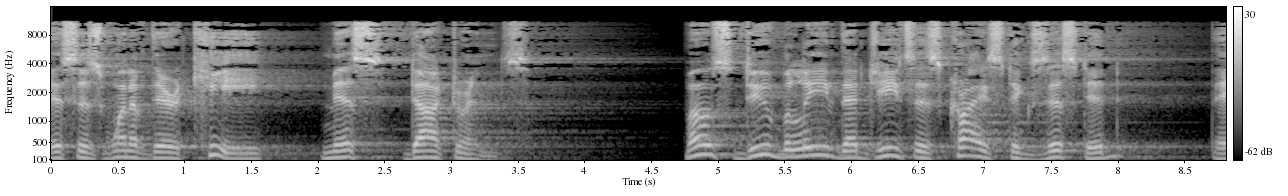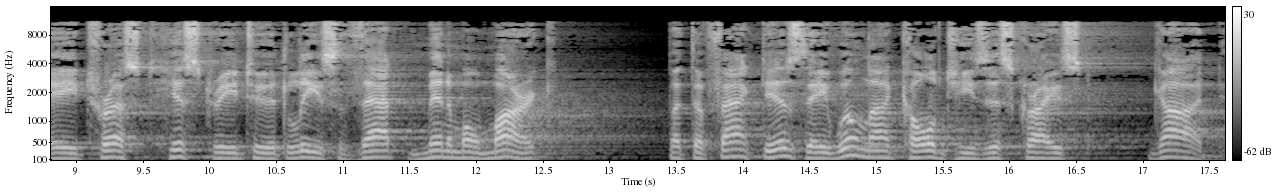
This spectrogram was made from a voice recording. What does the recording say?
This is one of their key misdoctrines. Most do believe that Jesus Christ existed. They trust history to at least that minimal mark. But the fact is they will not call Jesus Christ God.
